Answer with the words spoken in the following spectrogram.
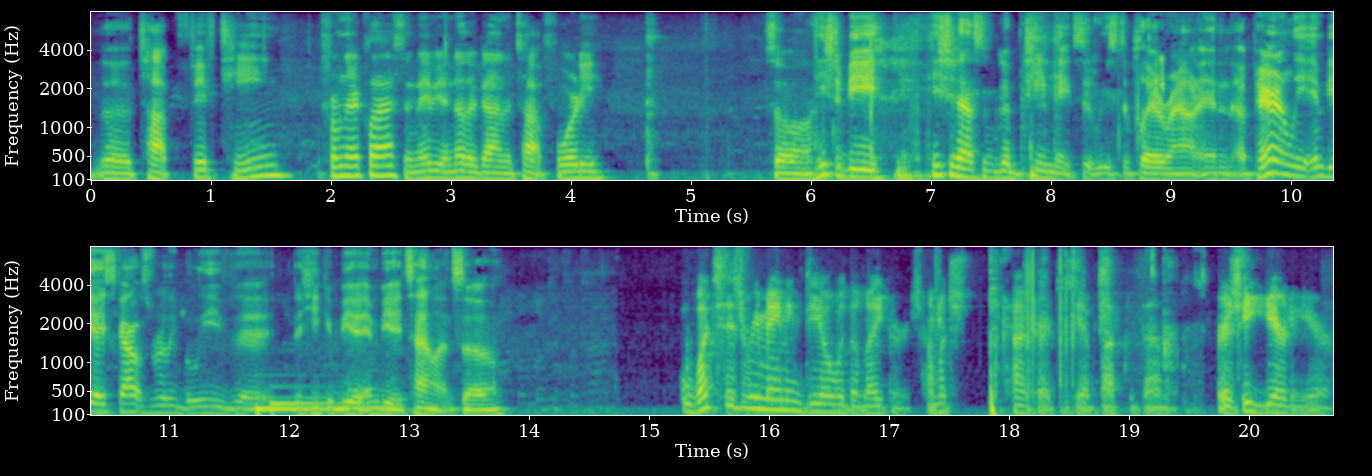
the top 15 from their class, and maybe another guy in the top 40. So uh, he should be he should have some good teammates at least to play around. And apparently NBA scouts really believe that, that he could be an NBA talent. So What's his remaining deal with the Lakers? How much contract does he have left with them, or is he year to year?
